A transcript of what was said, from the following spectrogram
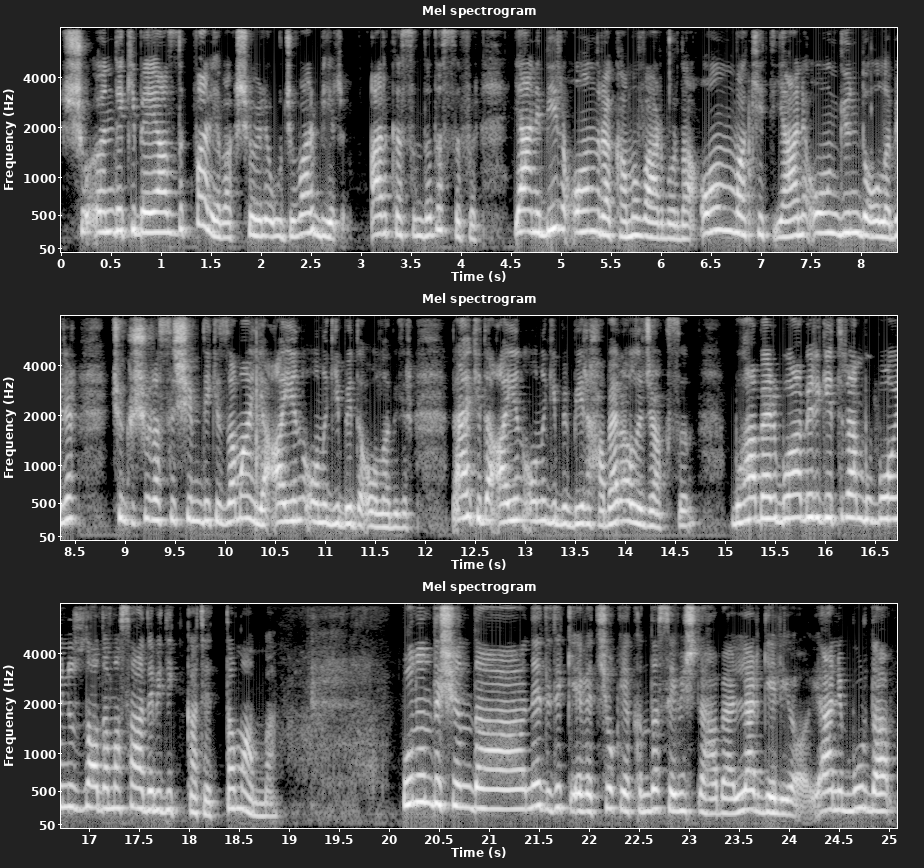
Şu öndeki beyazlık var ya bak şöyle ucu var 1. Arkasında da 0. Yani bir 10 rakamı var burada. 10 vakit yani 10 gün de olabilir. Çünkü şurası şimdiki zaman ya ayın 10'u gibi de olabilir. Belki de ayın 10'u gibi bir haber alacaksın. Bu haber bu haberi getiren bu boynuzlu adama sade bir dikkat et tamam mı? Bunun dışında ne dedik? Evet çok yakında sevinçli haberler geliyor. Yani burada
